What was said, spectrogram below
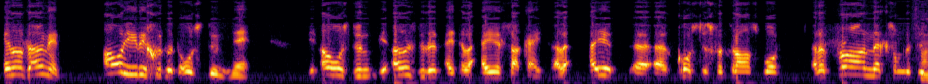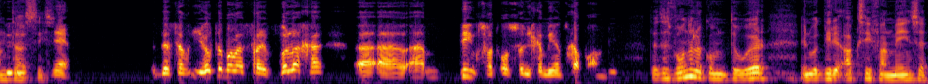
En onthou net, al hierdie goed wat ons doen, nê. Die ouens doen die ouens doen dit uit hulle eie sak uit. Hulle eie uh, uh, kostes vir transport. Hulle vra niks om dit te doen. Fantasties. Nee. Dit is heeltemal 'n vrywillige uh uh um diens wat ons vir die gemeenskap aanbied. Dit is wonderlik om te hoor en ook die reaksie van mense.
